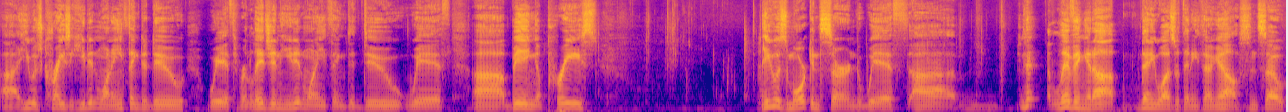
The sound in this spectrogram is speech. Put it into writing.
uh, he was crazy. He didn't want anything to do with religion. He didn't want anything to do with uh, being a priest. He was more concerned with uh, living it up than he was with anything else. And so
